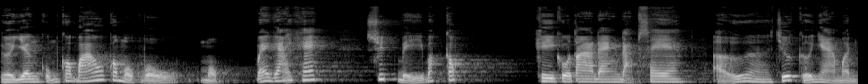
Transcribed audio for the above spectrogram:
người dân cũng có báo có một vụ một bé gái khác suýt bị bắt cóc. Khi cô ta đang đạp xe ở ờ, trước cửa nhà mình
